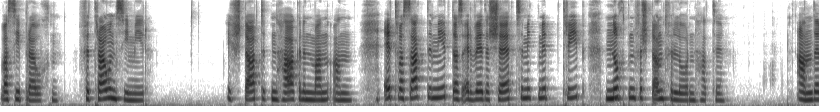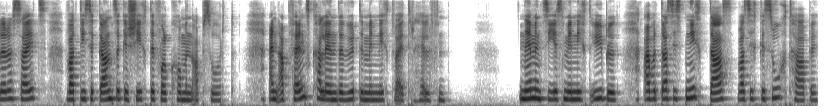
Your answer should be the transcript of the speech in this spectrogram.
was Sie brauchen. Vertrauen Sie mir. Ich starrte den hageren Mann an. Etwas sagte mir, dass er weder Scherze mit mir trieb, noch den Verstand verloren hatte. Andererseits war diese ganze Geschichte vollkommen absurd. Ein Adventskalender würde mir nicht weiterhelfen. Nehmen Sie es mir nicht übel, aber das ist nicht das, was ich gesucht habe.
